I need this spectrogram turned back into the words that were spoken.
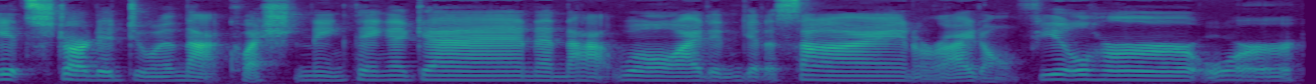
it started doing that questioning thing again and that well, I didn't get a sign or I don't feel her or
